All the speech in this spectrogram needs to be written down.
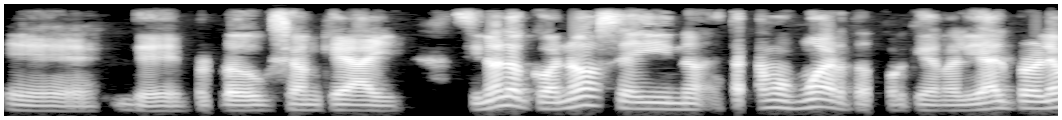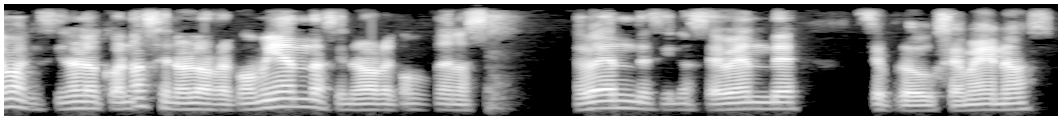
eh, de producción que hay. Si no lo conoce y no, estamos muertos, porque en realidad el problema es que si no lo conoce no lo recomienda, si no lo recomienda no se vende, si no se vende se produce menos.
